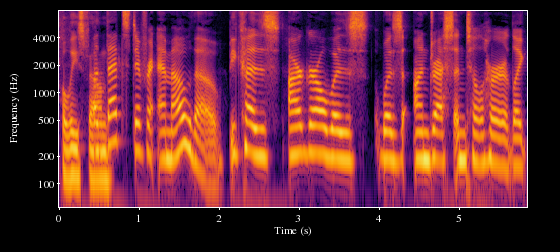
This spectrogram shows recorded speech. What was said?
police found But that's different MO though, because our girl was was undressed until her like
